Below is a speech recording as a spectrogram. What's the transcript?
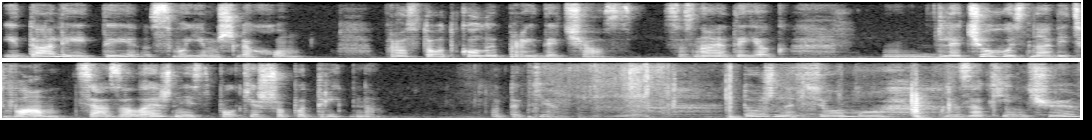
і далі йти своїм шляхом. Просто от коли прийде час. Це знаєте, як для чогось навіть вам ця залежність поки що потрібна. Отаке. Тож на цьому закінчую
